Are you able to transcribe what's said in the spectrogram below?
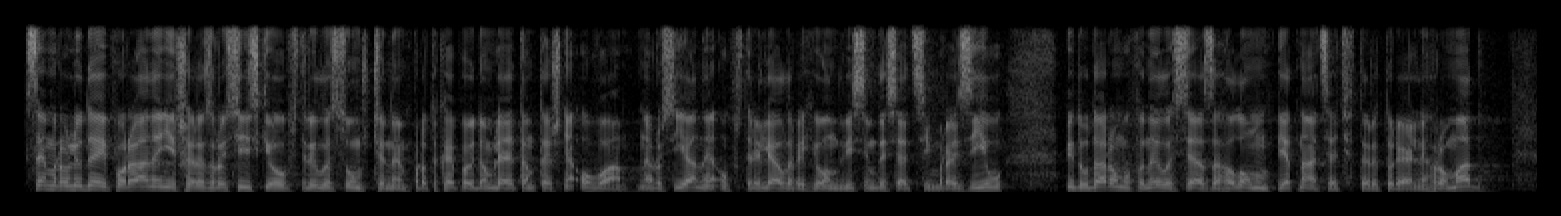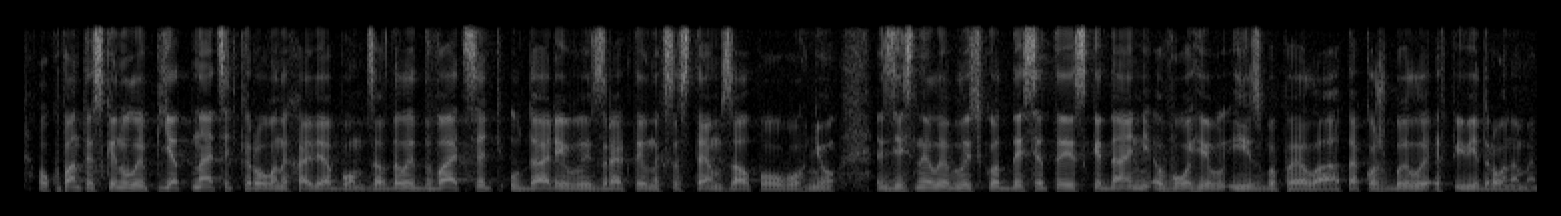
Семеро людей поранені через російські обстріли Сумщини. Про таке повідомляє тамтешня ОВА. Росіяни обстріляли регіон 87 разів. Під ударом опинилися загалом 15 територіальних громад. Окупанти скинули 15 керованих авіабомб, завдали 20 ударів із реактивних систем залпового вогню. Здійснили близько 10 скидань вогів із БПЛА, а також били fpv дронами.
